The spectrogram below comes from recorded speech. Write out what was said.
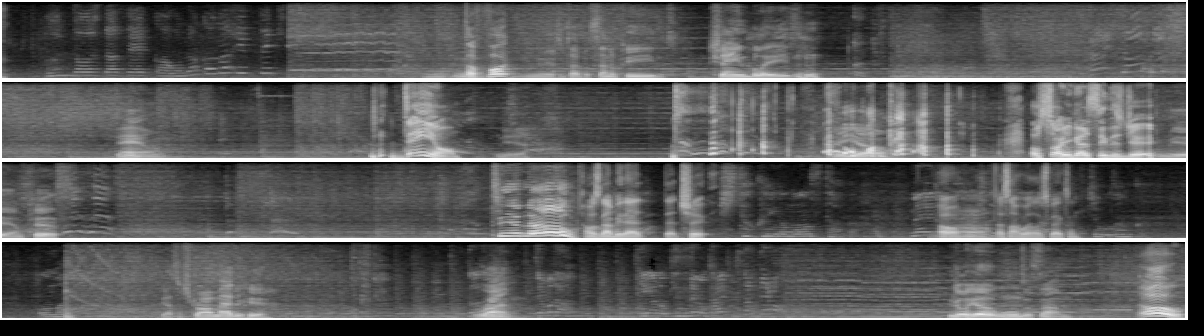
What the fuck? Yeah, some type of centipede, chain blade. Damn. Damn. Yeah. hey, oh yo. I'm sorry you got to see this, Jerry. Yeah, I'm pissed. Tia, no. Oh, I was gotta be that that chick. Oh, that's not what I was expecting. Got some strong magic here. Run. Go heal wounds or something. Oh!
